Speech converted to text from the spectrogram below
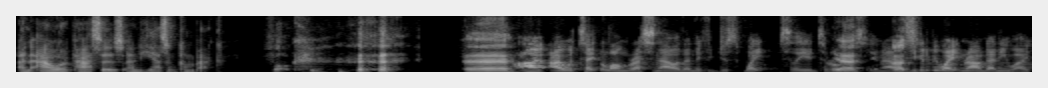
an hour passes and he hasn't come back. Fuck. uh I, I would take the long rest now. Then if you just wait till he interrupts Yeah, you now, 'cause you're going to be waiting around anyway.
